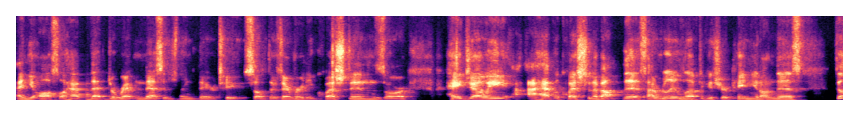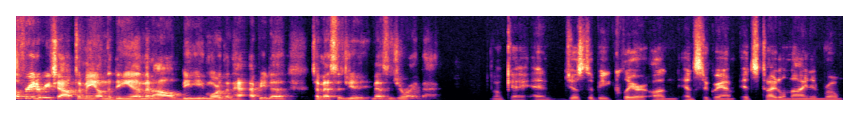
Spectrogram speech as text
And you also have that direct message link there too. So if there's ever any questions or, hey, Joey, I have a question about this. I really love to get your opinion on this. Feel free to reach out to me on the DM and I'll be more than happy to, to message you, message you right back. Okay. And just to be clear on Instagram, it's Title Nine in Rome,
